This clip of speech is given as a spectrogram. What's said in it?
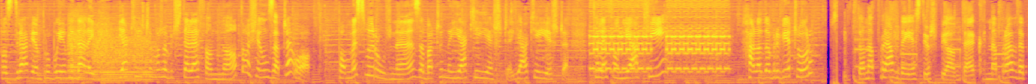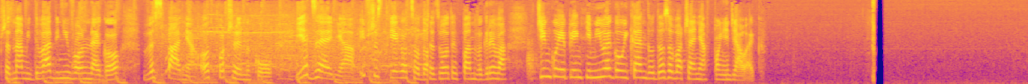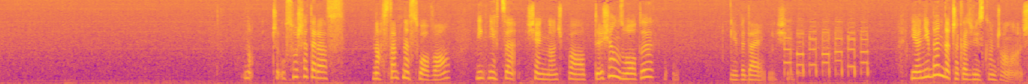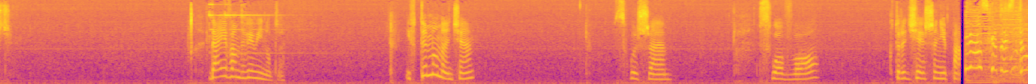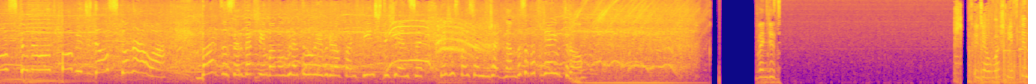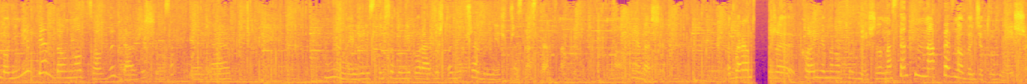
Pozdrawiam, próbujemy dalej. Jaki jeszcze może być telefon? No, to się zaczęło. Pomysły różne, zobaczymy jakie jeszcze, jakie jeszcze. Telefon jaki? Halo, dobry wieczór. To naprawdę jest już piątek. Naprawdę przed nami dwa dni wolnego, wyspania, odpoczynku, jedzenia i wszystkiego, co do złotych pan wygrywa. Dziękuję pięknie, miłego weekendu. Do zobaczenia w poniedziałek. No, czy usłyszę teraz następne słowo? Nikt nie chce sięgnąć po 1000 złotych? Nie wydaje mi się. Ja nie będę czekać w nieskończoność. Daję wam dwie minuty. I w tym momencie słyszę słowo, które dzisiaj jeszcze nie padło. Laska, to jest doskonała odpowiedź, doskonała. Bardzo serdecznie panu gratuluję, 5 tysięcy. Ja się z państwem żegnam, do zobaczenia jutro. Będzie udział właśnie w tym, bo nie wiadomo, co wydarzy się za chwilę. No, jeżeli z tym sobie nie poradzisz, to nie przebrniesz przez następne. No, nie da się. Gwarantuję, że kolejne będą trudniejsze. No, następny na pewno będzie trudniejszy.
